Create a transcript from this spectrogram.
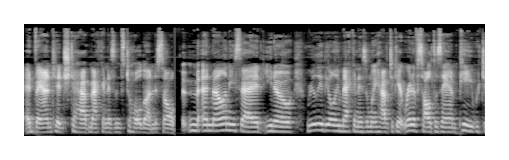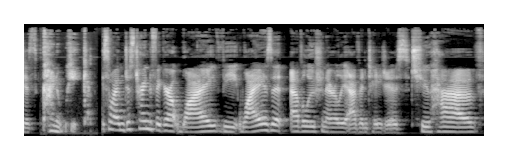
advantage to have mechanisms to hold on to salt? And Melanie said, you know, really the only mechanism we have to get rid of salt is AMP, which is kind of weak. So, I'm just trying to figure out why the why is it evolutionarily advantageous to have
